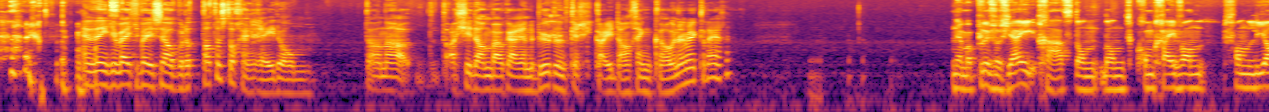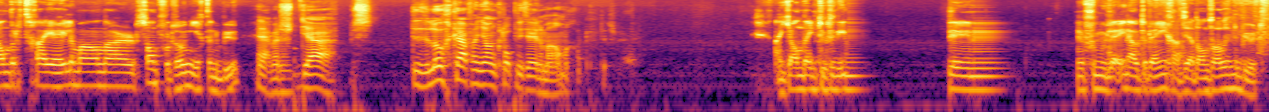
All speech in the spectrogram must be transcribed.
echt? En dan denk je, weet je bij jezelf, maar dat, dat is toch geen reden om... Dan, nou, als je dan bij elkaar in de buurt bent, kan je dan geen corona meer krijgen? Nee, maar plus als jij gaat, dan, dan kom, ga je van, van Liandert ga je helemaal naar Zandvoort. Dat is ook niet echt in de buurt. Ja, maar dus, ja, dus de, logica van Jan klopt niet helemaal, maar goed. Dus, Jan denkt natuurlijk dat iedereen in een Formule 1 auto erheen gaat. Ja, dan zal hij in de buurt.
